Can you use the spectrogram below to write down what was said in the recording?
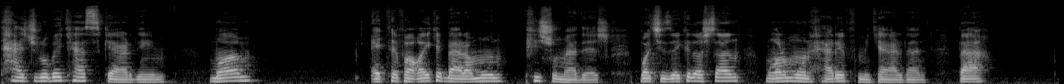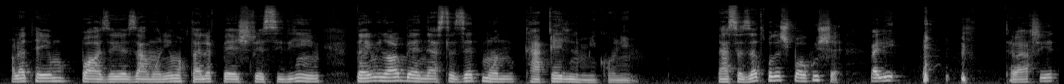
تجربه کسب کردیم. ما هم اتفاقایی که برامون پیش اومدش با چیزایی که داشتن ما رو منحرف می‌کردن و حالا طی بازه زمانی مختلف بهش رسیدیم داریم اینا رو به نسل زد منتقل می‌کنیم. نسل زد خودش باهوشه. ولی تبخشید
